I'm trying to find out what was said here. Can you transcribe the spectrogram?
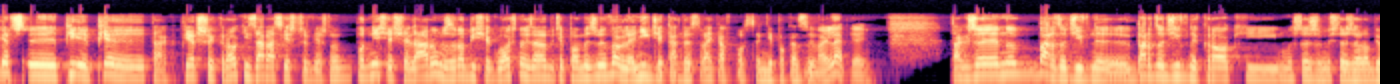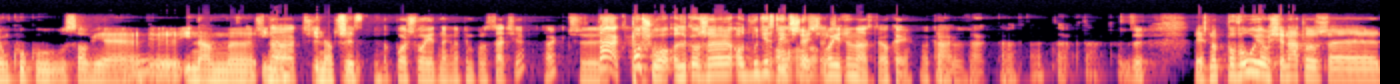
pierwszy, pi, pie, tak, pierwszy krok i zaraz jeszcze, wiesz, no podniesie się larum, zrobi się głośno i zaraz będzie pomysł, że w ogóle nigdzie Counter Strike'a w Polsce nie pokazuje. Najlepiej. Także no, bardzo dziwny, bardzo dziwny krok i myślę, że myślę, że robią kuku sobie y, i nam, i nam, czy, i nam czy wszystkim. To poszło jednak na tym Polsacie, tak? Czy... Tak, poszło, tylko że o 23. O, o, o 11, okej. Okay, okay, tak, tak, tak, tak, tak, tak. Także wiesz, no powołują się na to, że,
